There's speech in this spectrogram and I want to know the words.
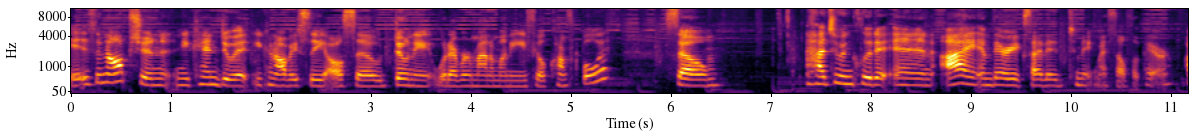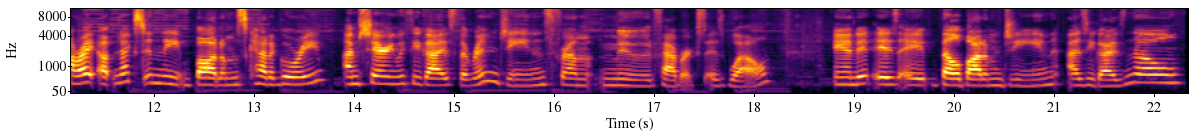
it is an option and you can do it. You can obviously also donate whatever amount of money you feel comfortable with. So I had to include it and I am very excited to make myself a pair. All right, up next in the bottoms category, I'm sharing with you guys the Ren jeans from Mood Fabrics as well. And it is a bell-bottom jean. As you guys know,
